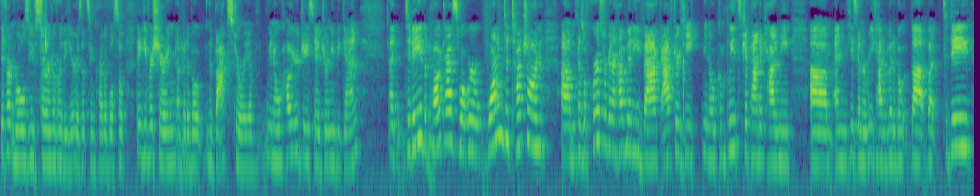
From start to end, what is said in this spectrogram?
different roles you've served over the years. That's incredible. So thank you for sharing a bit about the backstory of, you know, how your JCI journey began. And today, the podcast, what we're wanting to touch on, because um, of course we're going to have Mehdi back after he, you know, completes Japan Academy, um, and he's going to recap a bit about that. But today,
